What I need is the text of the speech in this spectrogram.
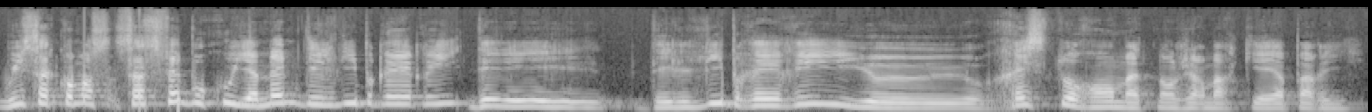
Oui, ça commence, ça se fait beaucoup. Il y a même des librairies, des, des librairies euh, restaurants maintenant. J'ai remarqué à Paris.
